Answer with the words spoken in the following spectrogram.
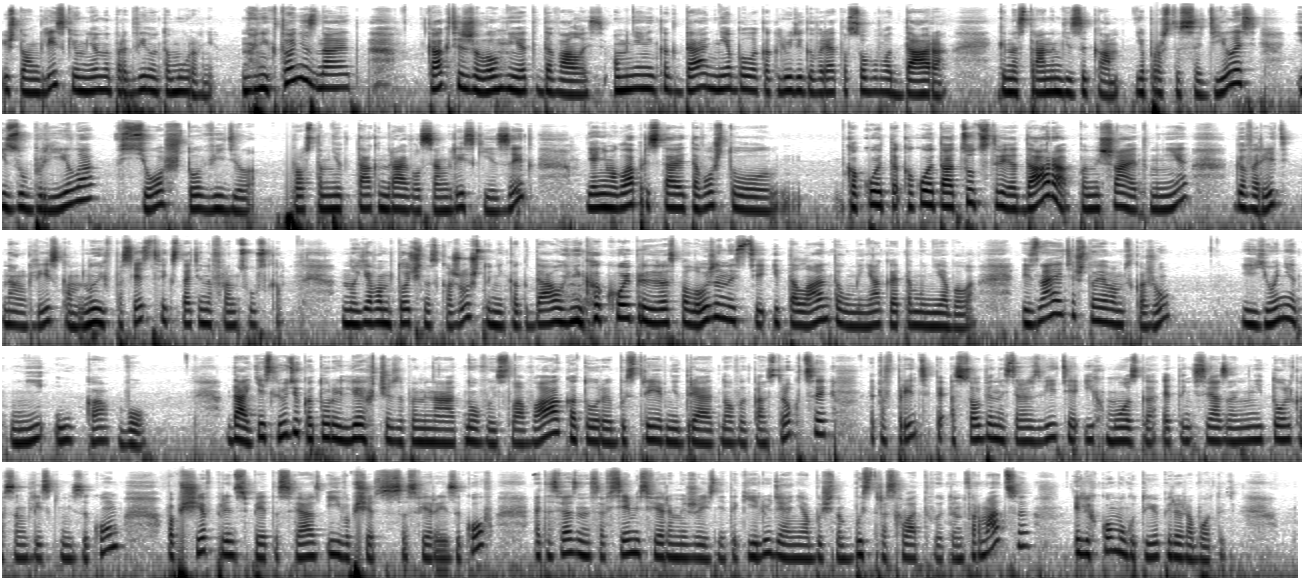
и что английский у меня на продвинутом уровне. Но никто не знает, как тяжело мне это давалось. У меня никогда не было, как люди говорят, особого дара к иностранным языкам. Я просто садилась изубрила все, что видела. Просто мне так нравился английский язык, я не могла представить того, что какое-то какое отсутствие дара помешает мне говорить на английском, ну и впоследствии, кстати, на французском. Но я вам точно скажу, что никогда никакой предрасположенности и таланта у меня к этому не было. И знаете, что я вам скажу? Ее нет ни у кого. Да, есть люди, которые легче запоминают новые слова, которые быстрее внедряют новые конструкции. Это, в принципе, особенность развития их мозга. Это связано не только с английским языком, вообще, в принципе, это связано, и вообще со сферой языков, это связано со всеми сферами жизни. Такие люди, они обычно быстро схватывают информацию и легко могут ее переработать.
